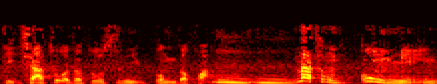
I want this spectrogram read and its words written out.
底下坐的都是女工的话，嗯嗯。那种共鸣，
